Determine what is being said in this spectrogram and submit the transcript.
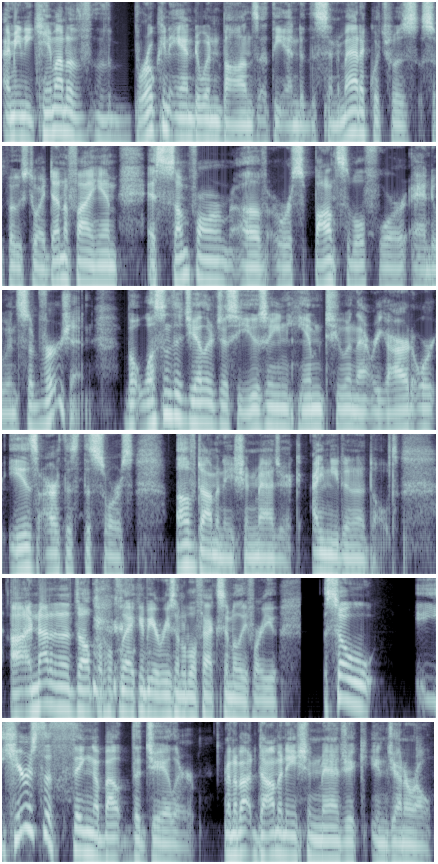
I mean, he came out of the broken Anduin bonds at the end of the cinematic, which was supposed to identify him as some form of responsible for Anduin's subversion. But wasn't the jailer just using him too in that regard, or is Arthas the source of domination magic? I need an adult. Uh, I'm not an adult, but hopefully I can be a reasonable facsimile for you. So here's the thing about the jailer and about domination magic in general.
